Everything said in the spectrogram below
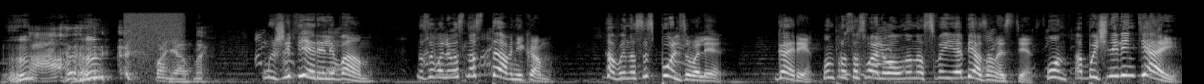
А, понятно. Мы же верили вам! Называли вас наставником! А вы нас использовали! Гарри, он просто сваливал на нас свои обязанности! Он обычный лентяй!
